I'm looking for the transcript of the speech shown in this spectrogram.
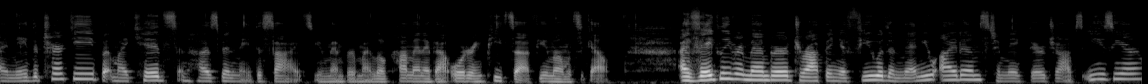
I made the turkey, but my kids and husband made the sides. You remember my little comment about ordering pizza a few moments ago. I vaguely remember dropping a few of the menu items to make their jobs easier.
